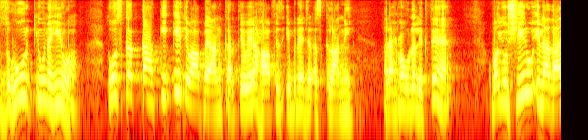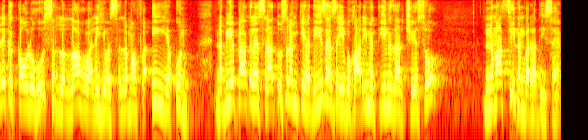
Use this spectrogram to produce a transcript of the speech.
जहूर क्यों नहीं हुआ? तो उसका तहकीकी जवाब बयान करते हुए हाफिज़ इबन असकलानी रहमा लिखते हैं वयुशीर अलादाल का कौल सल्ला वसम फ़ी यकुन नबी पाक सलाम की हदीस है, सही बुखारी में तीन हज़ार छः सौ नवासी नंबर हदीस है।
